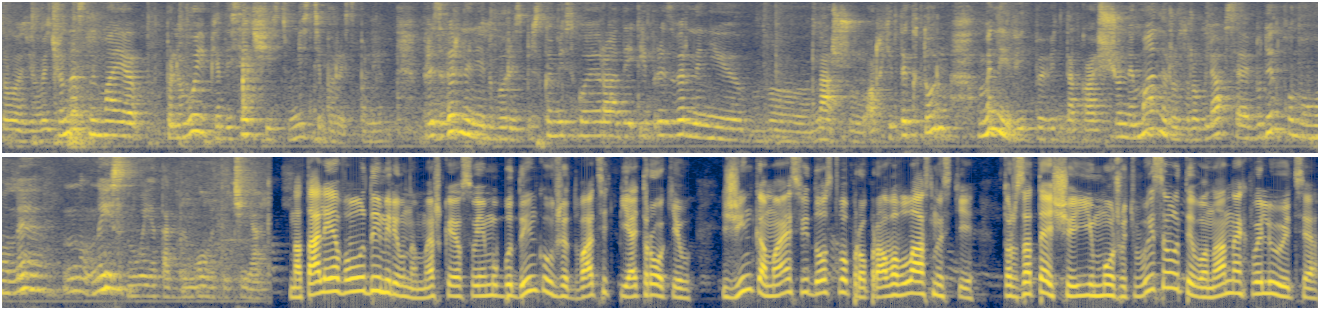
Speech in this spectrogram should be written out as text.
Соловйович, у нас немає польової 56 в місті Борисполі. При зверненні до Бориспільської міської ради і при зверненні в нашу архітектуру в мене відповідь така, що нема, не розроблявся, і будинку мого не, ну, не існує, так би мовити, чи як. Наталія Володимирівна мешкає в своєму будинку вже 25 років. Жінка має свідоцтво про право власності, тож за те, що її можуть виселити, вона не хвилюється.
